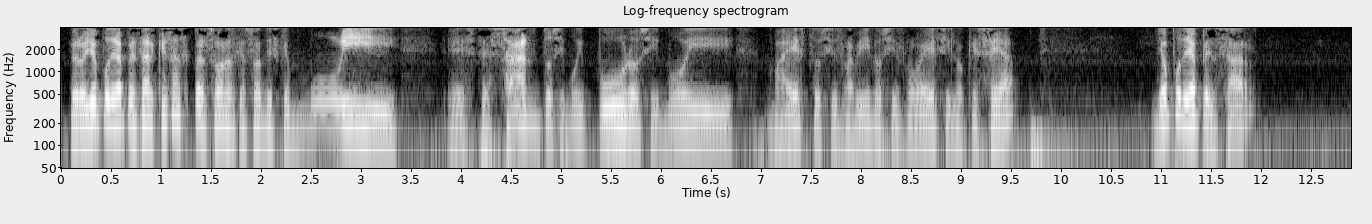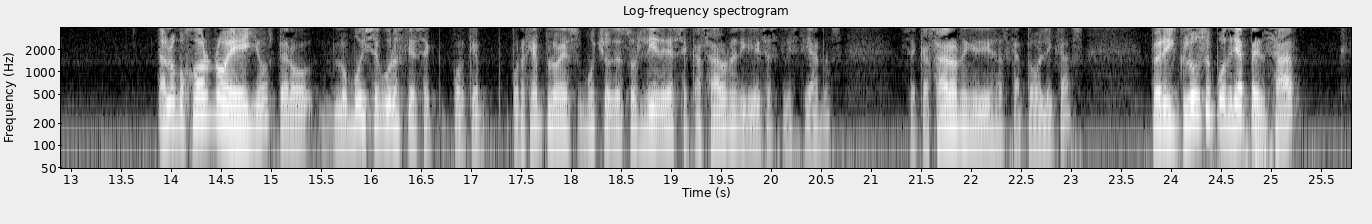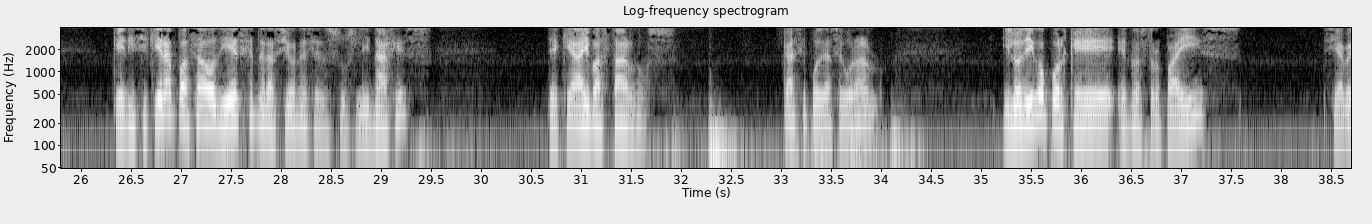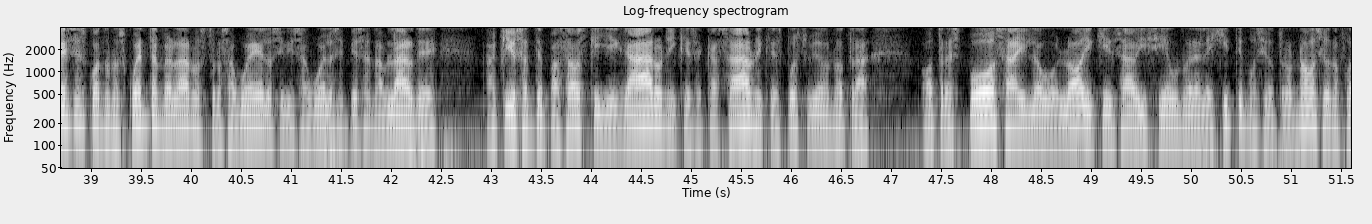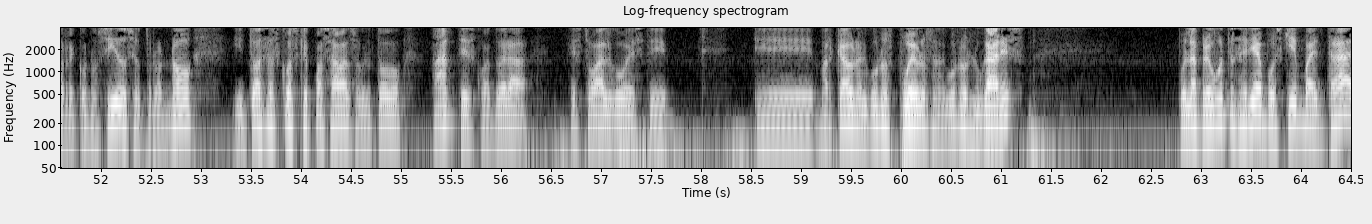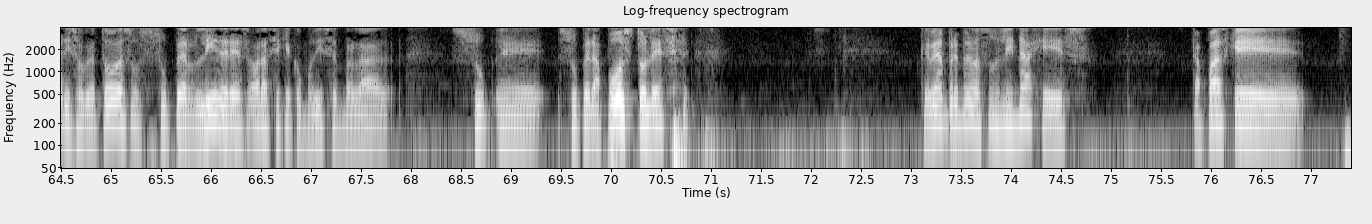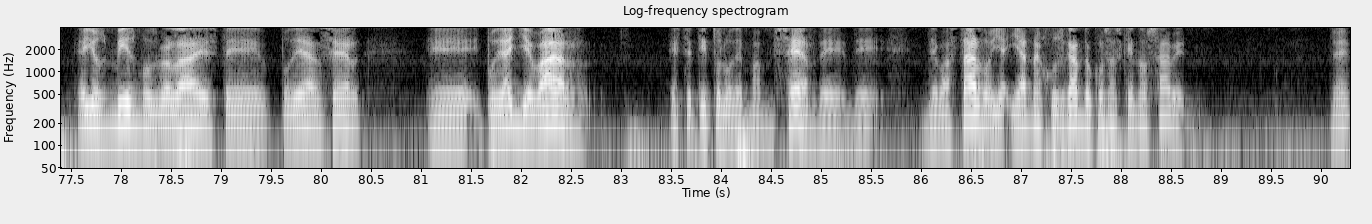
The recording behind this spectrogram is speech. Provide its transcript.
pero yo podría pensar que esas personas que son que muy este, santos y muy puros y muy maestros y rabinos y roes y lo que sea, yo podría pensar, a lo mejor no ellos, pero lo muy seguro es que se, porque por ejemplo, es, muchos de estos líderes se casaron en iglesias cristianas, se casaron en iglesias católicas, pero incluso podría pensar que ni siquiera han pasado diez generaciones en sus linajes de que hay bastardos. Casi podría asegurarlo. Y lo digo porque en nuestro país, si a veces cuando nos cuentan, ¿verdad?, nuestros abuelos y bisabuelos empiezan a hablar de aquellos antepasados que llegaron y que se casaron y que después tuvieron otra otra esposa y luego lo y quién sabe si uno era legítimo, si otro no, si uno fue reconocido, si otro no y todas esas cosas que pasaban sobre todo antes cuando era esto algo este eh, marcado en algunos pueblos, en algunos lugares. Pues la pregunta sería, pues, ¿quién va a entrar? Y sobre todo esos super líderes, ahora sí que como dicen, ¿verdad? Eh, super apóstoles, que vean primero a sus linajes. Capaz que ellos mismos, ¿verdad? Este, pudieran ser, eh, pudieran llevar este título de mamser, de, de, bastardo, y, andan juzgando cosas que no saben. ¿eh?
